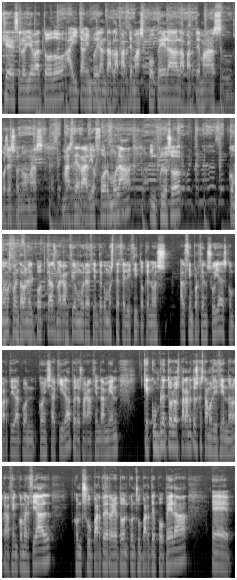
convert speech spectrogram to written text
que, se lo lleva todo. Ahí también podrían dar la parte más popera, la parte más, pues eso, ¿no? Más, más de radio fórmula. Incluso, como hemos comentado en el podcast, una canción muy reciente como este Felicito, que no es al 100% suya, es compartida con, con Shakira, pero es una canción también que cumple todos los parámetros que estamos diciendo, ¿no? Canción comercial, con su parte de reggaetón, con su parte popera. Eh,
